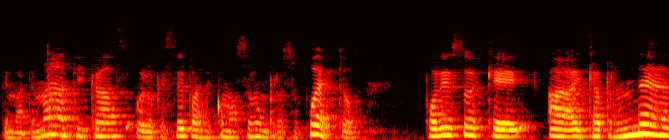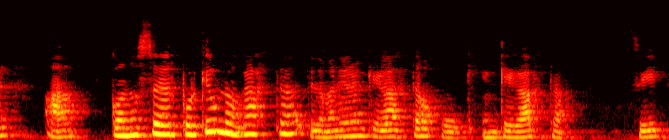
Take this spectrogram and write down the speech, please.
de matemáticas o lo que sepas de cómo hacer un presupuesto. Por eso es que hay que aprender a conocer por qué uno gasta de la manera en que gasta o en qué gasta. ¿sí?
